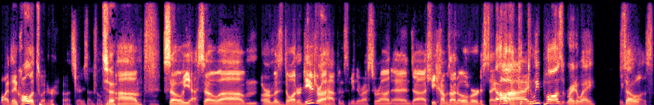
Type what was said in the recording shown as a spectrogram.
why they call it Twitter? Oh, that's Jerry Seinfeld. Sure. Um, so yeah, so um, Irma's daughter Deirdre happens to be in the restaurant, and uh, she comes on over to say Uh, hold on. hi. Can, can we pause right away? We can so pause.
